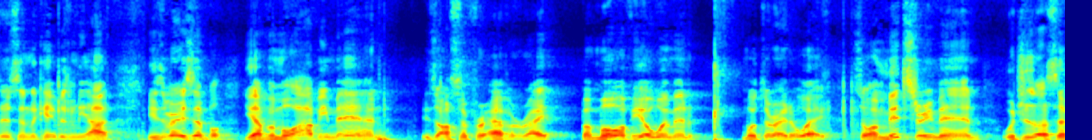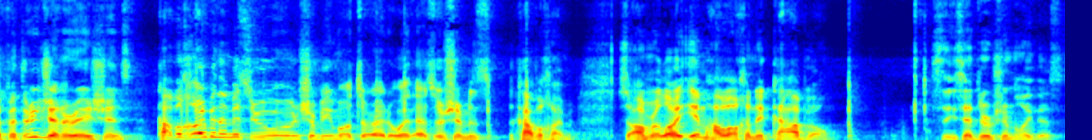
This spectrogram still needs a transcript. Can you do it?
there's in the caves miyad. He's very simple. You have a Moavi man is also forever, right? But Moabite women mutter right away. So a Mitzri man, which is also for three generations, kavachayim the Mitzri woman should be mutter right away. That's what Shem is kavachayim. So Amr loy im halacha nekabel. So he said to Rav Shimon like this:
